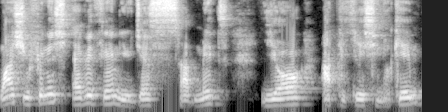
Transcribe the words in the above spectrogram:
Once you finish everything you just submit your application okay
